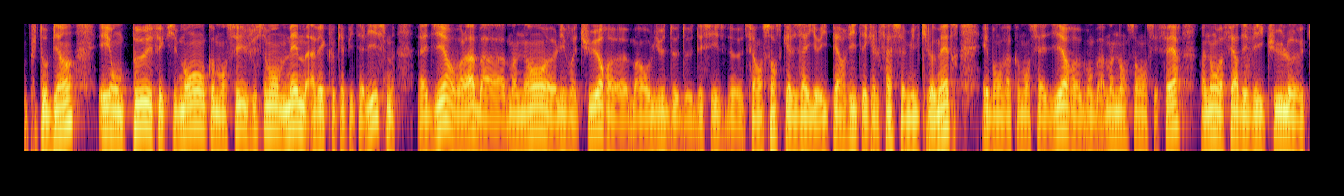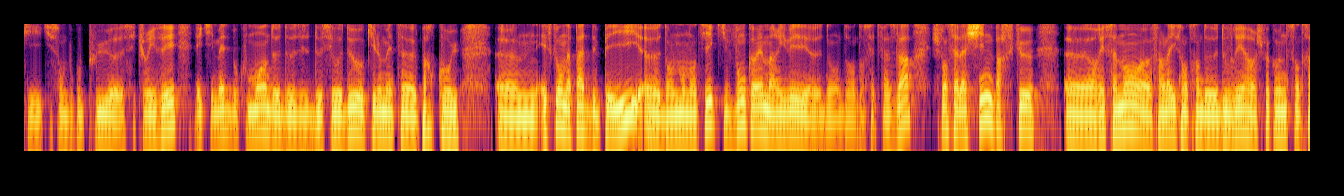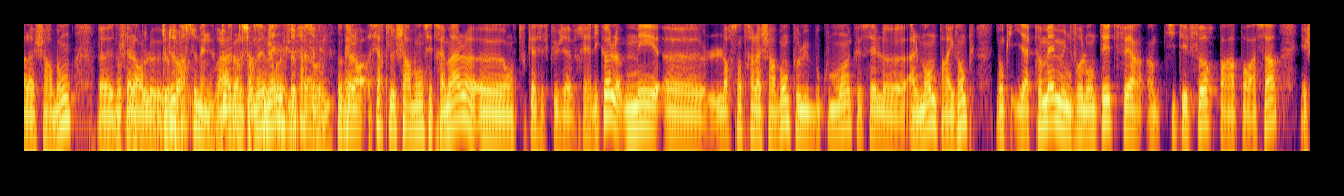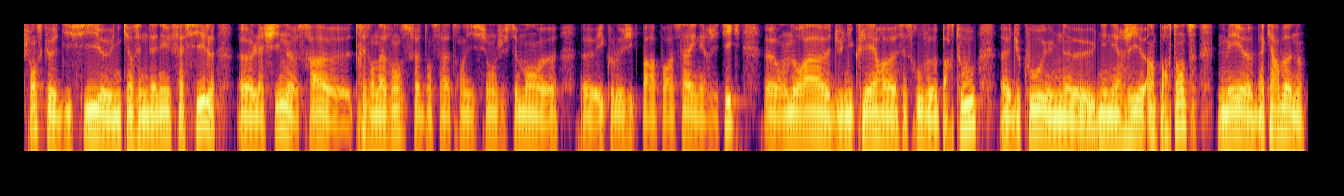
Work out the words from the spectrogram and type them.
plutôt bien et on peut effectivement commencer justement même avec le capitalisme à dire voilà bah maintenant les voitures bah, au lieu de d'essayer de, faire en sorte qu'elles aillent hyper vite et qu'elles fassent 1000 km, et ben on va commencer à dire euh, bon bah maintenant ça on sait faire, maintenant on va faire des véhicules euh, qui, qui sont beaucoup plus euh, sécurisés et qui mettent beaucoup moins de, de, de CO2 au kilomètre parcouru. Euh, Est-ce qu'on n'a pas des pays dans le monde entier qui vont quand même arriver dans, dans, dans cette phase-là? Je pense à la Chine parce que récemment, enfin là ils sont en train d'ouvrir je sais pas combien de centrales à charbon. donc alors le deux, par, semaine. Voilà, deux, par, semaine. Deux par semaine. Donc alors certes le charbon c'est très mal. Euh, en tout cas c'est ce que j'ai appris à l'école, mais euh, leur centrale à charbon pollue beaucoup moins que celle euh, allemande par exemple. Donc il y a quand même une volonté de faire un petit effort par rapport à ça, et je pense que d'ici une quinzaine d'années facile, la Chine sera très en avance dans sa transition justement écologique par rapport à ça, énergétique. on aura du nucléaire, ça se trouve partout, du coup une, une énergie importante, mais bas carbone.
